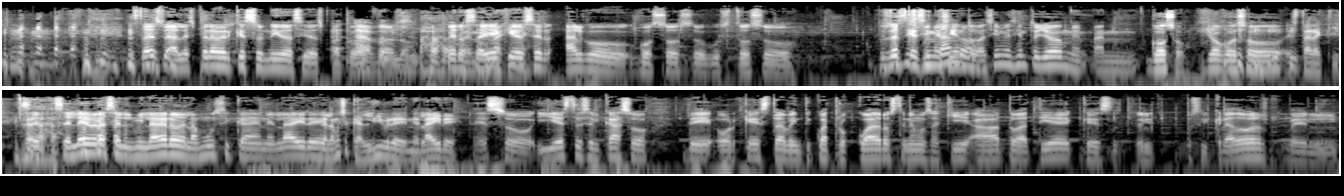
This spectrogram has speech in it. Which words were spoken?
Estaba a la espera a ver qué sonido hacías, Paco Ah, pues, Pablo. ah, Pero sabía que iba a ser algo gozoso, gustoso. Pues ¿Estás es que así me siento, así me siento yo, me, gozo, yo gozo estar aquí. Ce- celebras el milagro de la música en el aire. De la música libre en el aire. Eso, y este es el caso de Orquesta 24 Cuadros. Tenemos aquí a Ato Atié, que es el, pues, el creador, el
